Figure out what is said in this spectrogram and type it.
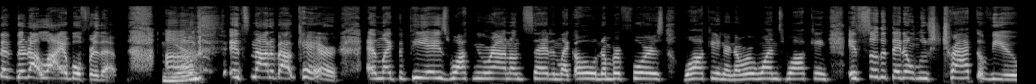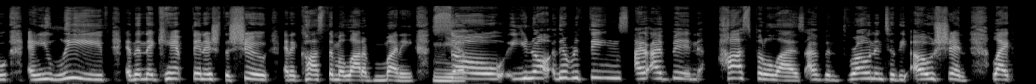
that they're not liable for them. Yeah. Um, it's not about care. And like the PAs walking around on set and like, oh, number four is walking or number one's walking. It's so that they don't lose track of you and you leave and then they can't finish the shoot and it costs them a lot of money. Yep. So, you know, there were things I, I've been hospitalized. I've been thrown into the ocean. Like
